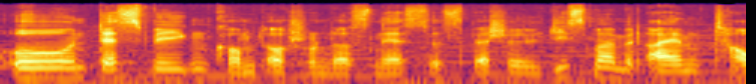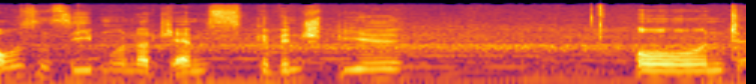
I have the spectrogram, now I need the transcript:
Und deswegen kommt auch schon das nächste Special. Diesmal mit einem 1700 Gems Gewinnspiel. Und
